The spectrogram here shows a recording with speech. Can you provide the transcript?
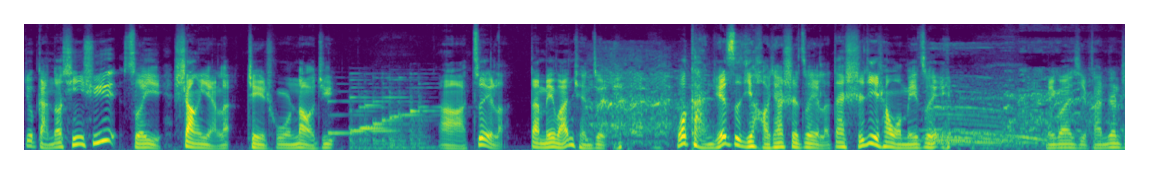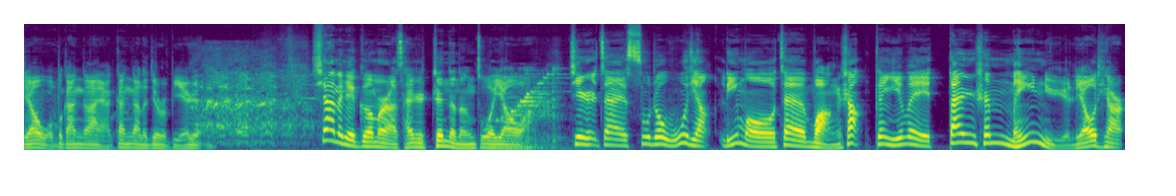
就感到心虚，所以上演了这出闹剧。啊，醉了，但没完全醉。我感觉自己好像是醉了，但实际上我没醉。没关系，反正只要我不尴尬呀，尴尬的就是别人。下面这哥们儿啊，才是真的能作妖啊！近日在苏州吴江，李某在网上跟一位单身美女聊天儿。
